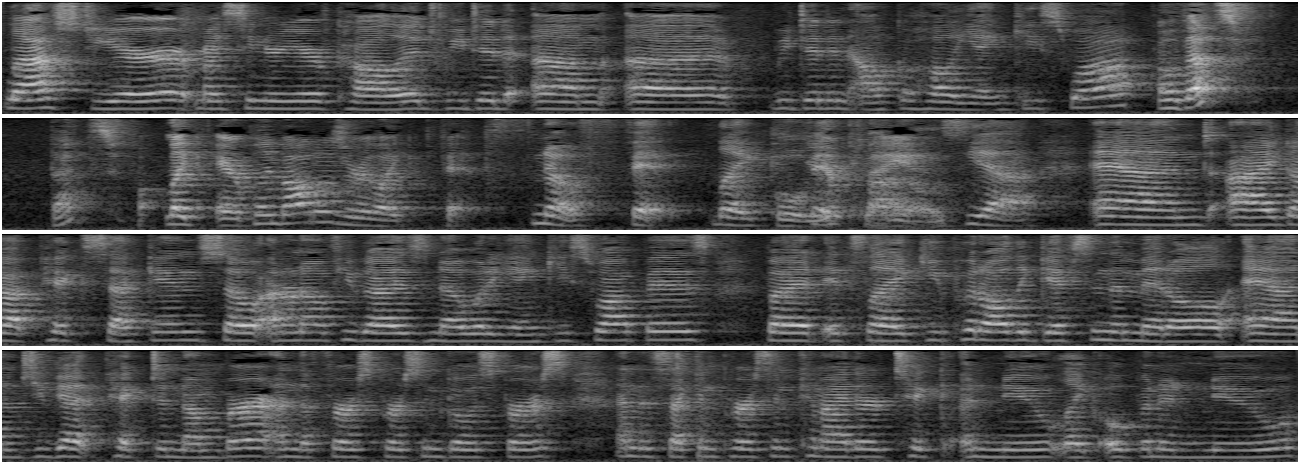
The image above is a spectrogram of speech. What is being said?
Last year, my senior year of college, we did um uh we did an alcohol Yankee swap. Oh, that's that's like airplane bottles or like fits. No, fit like Oh, fit you're bottles. Yeah. And I got picked second, so I don't know if you guys know what a Yankee swap is, but it's like you put all the gifts in the middle and you get picked a number, and the first person goes first, and the second person can either take a new, like open a new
